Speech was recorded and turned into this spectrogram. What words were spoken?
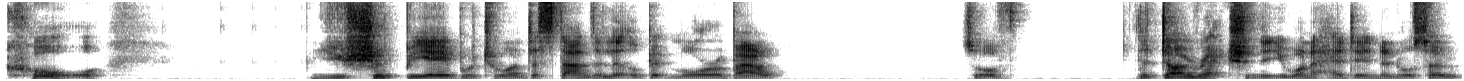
core, you should be able to understand a little bit more about sort of the direction that you want to head in and also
